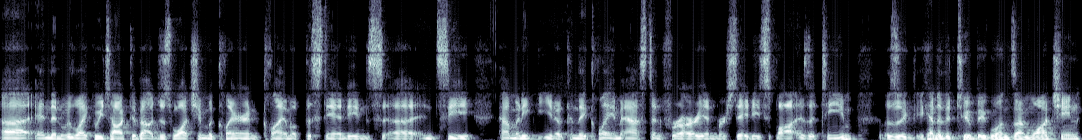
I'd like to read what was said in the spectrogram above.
Uh, and then we, like we talked about, just watching McLaren climb up the standings uh, and see how many, you know, can they claim Aston, Ferrari, and Mercedes spot as a team? Those are kind of the two big ones I'm watching.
